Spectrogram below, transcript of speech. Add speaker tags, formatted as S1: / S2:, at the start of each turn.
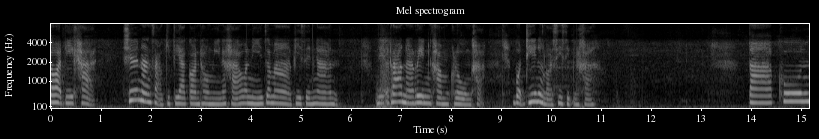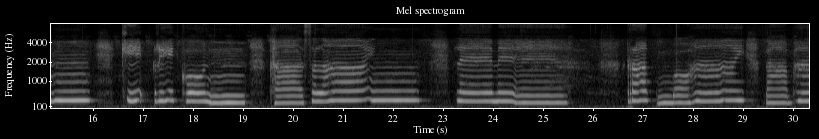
S1: สวัสดีค่ะ ชื่อนางสาวกิตยากรทองมีนะคะ วันนี้จะมาพรีเซนต์งาน นิราศนรินคำโครงค่ะ บทที่ 140 นะคะ ตาบคุณ คิริคนขาสลายและแม่รักบ่หา พา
